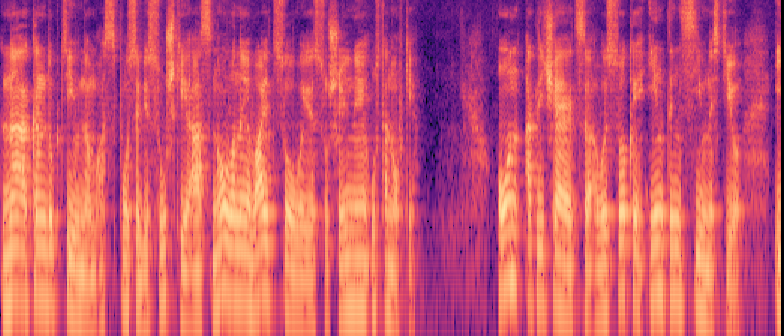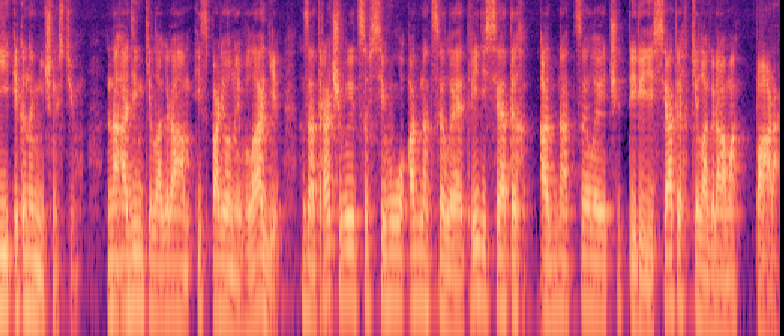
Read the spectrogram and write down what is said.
на кондуктивном способе сушки основаны вальцовые сушильные установки. Он отличается высокой интенсивностью и экономичностью. На 1 кг испаренной влаги затрачивается всего 1,3-1,4 кг пара.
